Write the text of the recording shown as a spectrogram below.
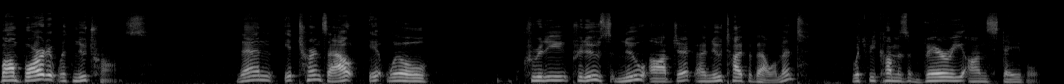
bombard it with neutrons. Then it turns out it will produce new object, a new type of element, which becomes very unstable.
